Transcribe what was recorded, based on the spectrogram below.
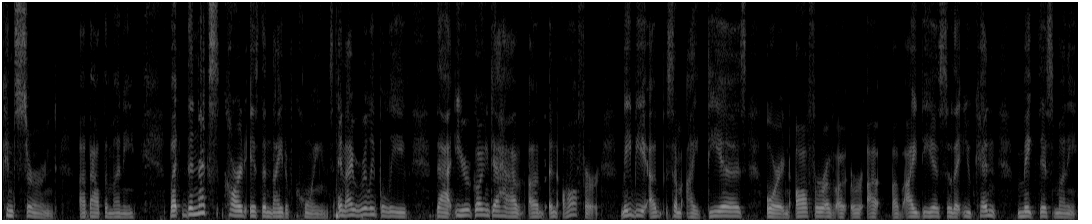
concerned, about the money. But the next card is the Knight of Coins. And I really believe that you're going to have a, an offer, maybe a, some ideas or an offer of or, uh, of ideas so that you can make this money.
